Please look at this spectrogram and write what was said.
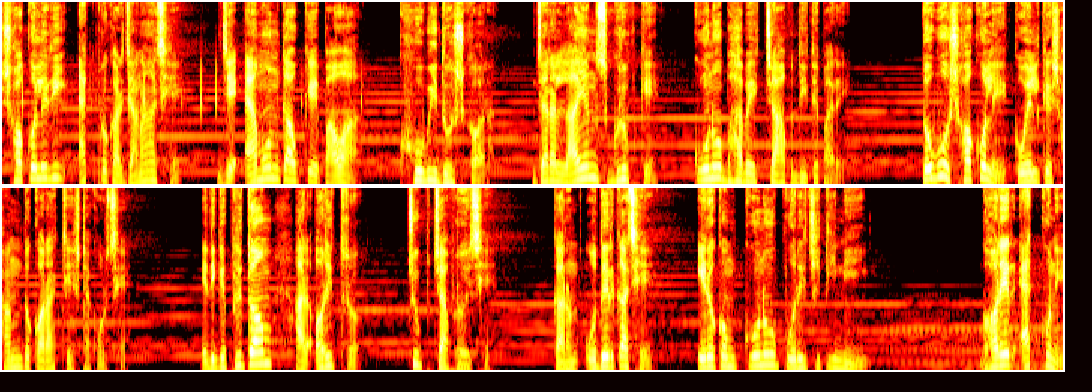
সকলেরই এক প্রকার জানা আছে যে, এমন কাউকে পাওয়া খুবই দুষ্কর। যারা লায়ন্স গ্রুপকে কোনোভাবে চাপ দিতে পারে। তবুও সকলে কোয়েলকে শান্ত করার চেষ্টা করছে। এদিকে প্রীতম আর অরিত্র চুপচাপ রয়েছে, কারণ ওদের কাছে এরকম কোনো পরিচিতি নেই। ঘরের এক কোণে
